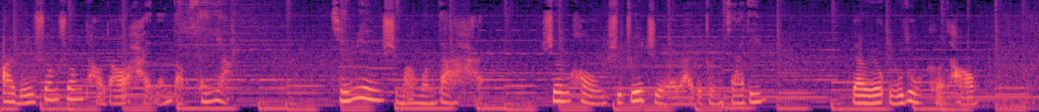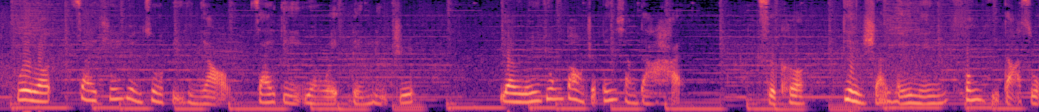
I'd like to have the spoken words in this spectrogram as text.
二人双双逃到海南岛三亚。前面是茫茫大海，身后是追至而来的众家丁，两人无路可逃。为了在天愿作比翼鸟，在地愿为连理枝，两人拥抱着奔向大海。此刻电闪雷鸣，风雨大作，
